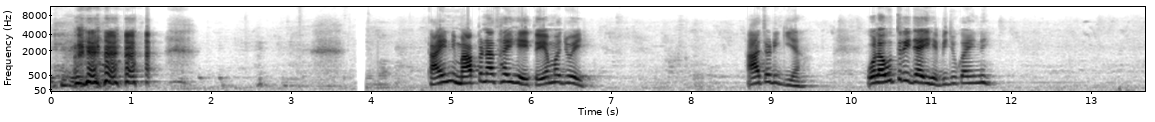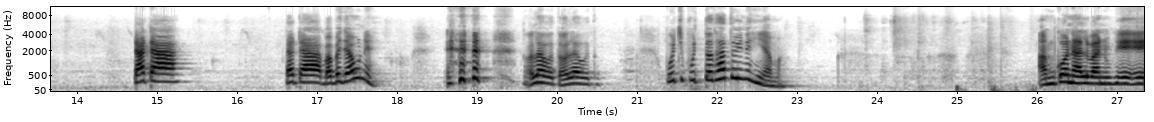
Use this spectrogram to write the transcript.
કાંઈ નહીં માપના થાય હે તો એમ જ હોય. આ ચડી ગયા. ઓલા ઉતરી જાય છે બીજું કાંઈ નહીં. ટાટા ટાટા બાબે જાવું ને હલાવો તો હલાવો તો પૂછ પૂછ તો થતું નહીં આમાં આમ કોણ હાલવાનું હે એ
